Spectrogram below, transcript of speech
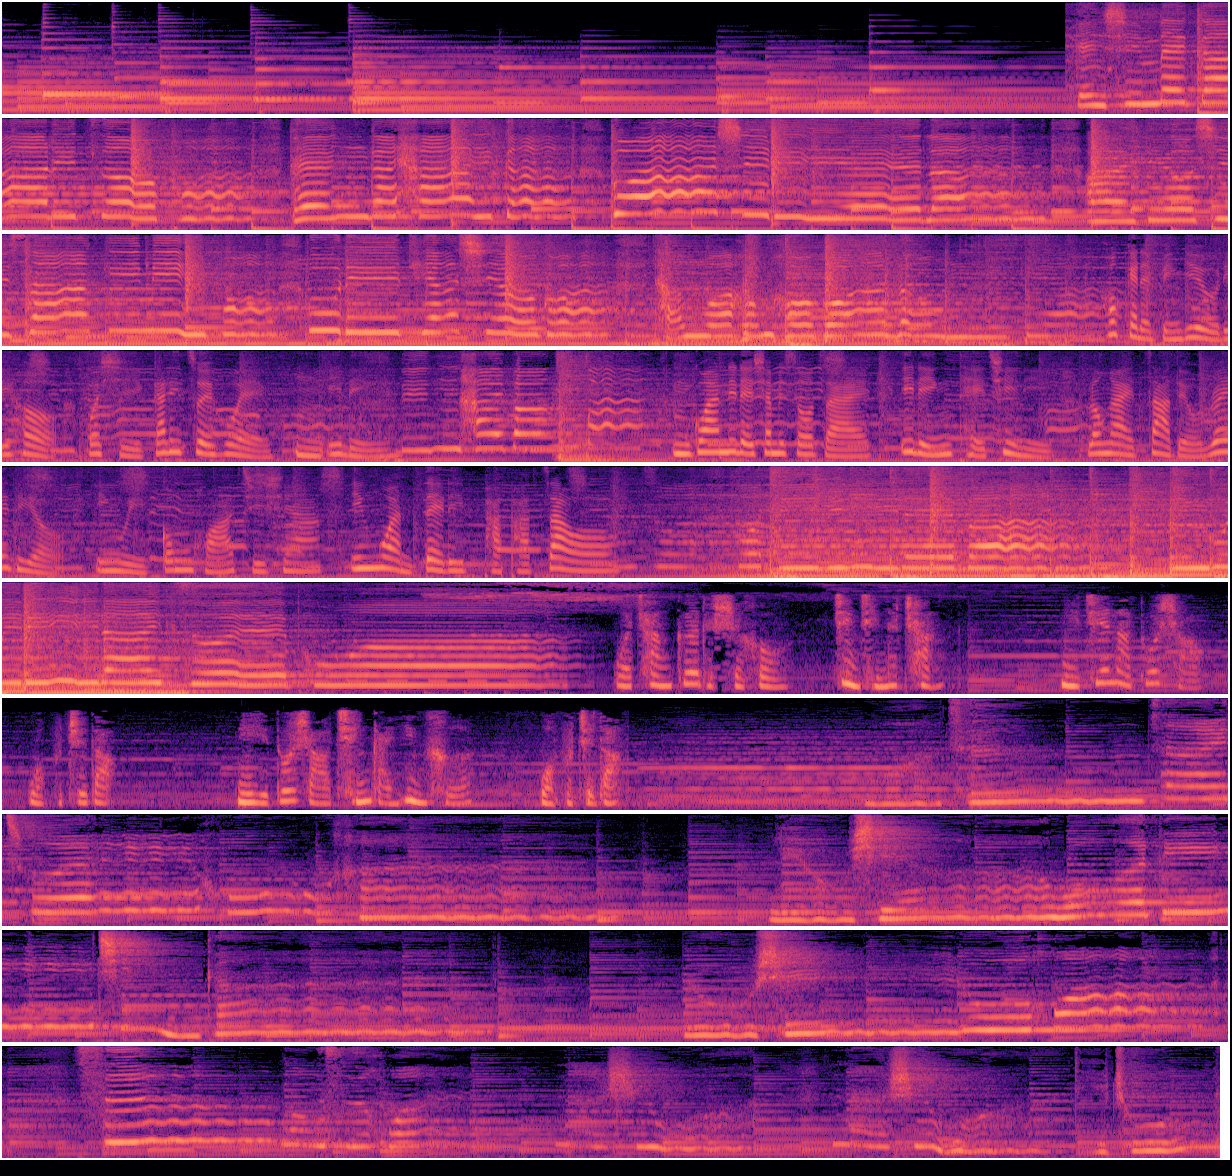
真心要甲你作伴，天涯海角，我是你的人。爱就是三更暝半，有你疼惜我，窗外风雨我拢会惊。福建的朋友你好，我是甲你做伙黄一玲。唔，管你在什么所在，一玲提起你，拢爱炸着 radio。因为光华之声永远带你拍拍走哦。我唱歌的时候尽情的唱，你接纳多少我不知道，你以多少情感应和我不知道。我曾在翠湖畔。留下我的情感，如诗如画，似梦似幻。那是我，那是我的初恋。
